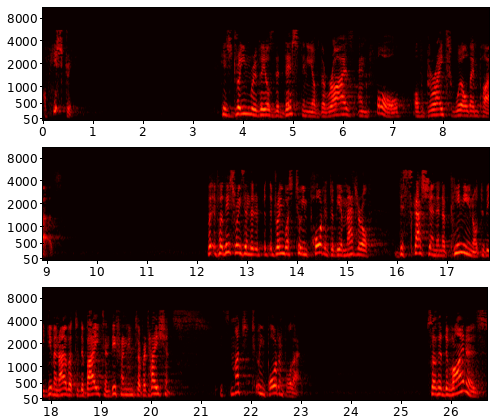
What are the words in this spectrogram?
of history. His dream reveals the destiny of the rise and fall of great world empires. For, this reason, the, dream was too important to be a matter of discussion and opinion or to be given over to debate and different interpretations. It's much too important for that. So the diviners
